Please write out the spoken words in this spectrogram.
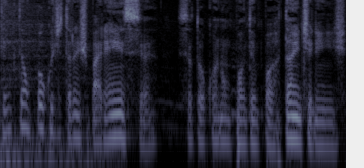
Tem que ter um pouco de transparência. Você tocou num ponto importante, Lins.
